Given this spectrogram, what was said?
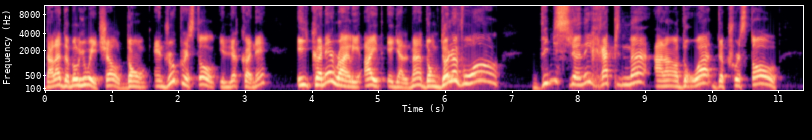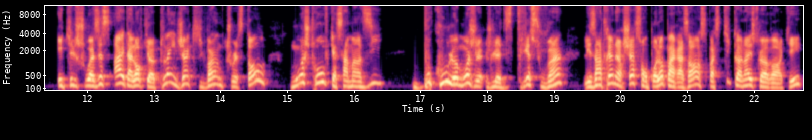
dans la WHL. Donc, Andrew Crystal, il le connaît et il connaît Riley Height également. Donc, de le voir démissionner rapidement à l'endroit de Crystal et qu'il choisisse Height alors qu'il y a plein de gens qui vendent Crystal, moi, je trouve que ça m'en dit beaucoup. Moi, je, le dis très souvent, les entraîneurs-chefs ne sont pas là par hasard, c'est parce qu'ils connaissent le hockey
